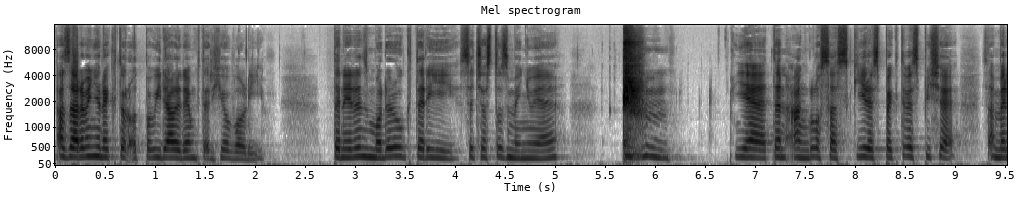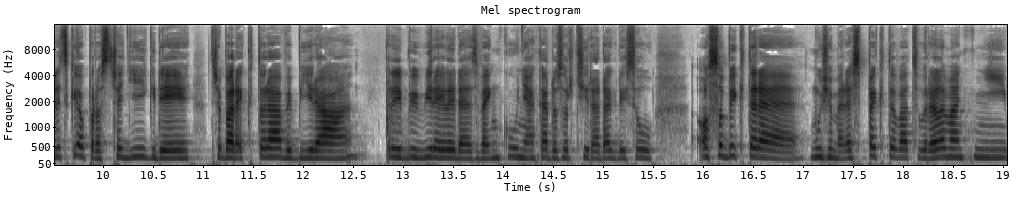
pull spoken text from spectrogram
a zároveň rektor odpovídá lidem, kteří ho volí. Ten jeden z modelů, který se často zmiňuje, je ten anglosaský, respektive spíše z amerického prostředí, kdy třeba rektora vybírá vybírají lidé zvenku, nějaká dozorčí rada, kdy jsou osoby, které můžeme respektovat, jsou relevantní,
